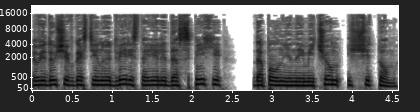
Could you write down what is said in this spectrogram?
У ведущей в гостиную двери стояли доспехи, дополненные мечом и щитом.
